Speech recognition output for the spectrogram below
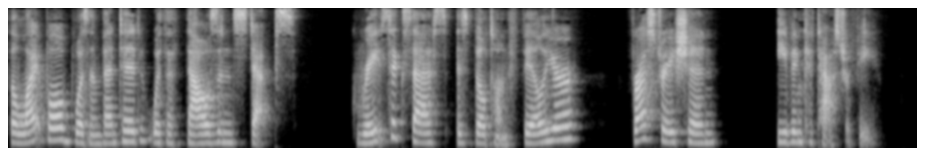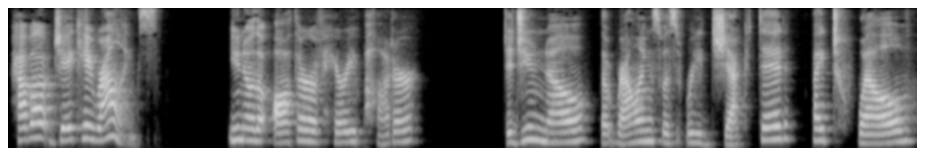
The light bulb was invented with a thousand steps. Great success is built on failure, frustration, even catastrophe. How about J.K. Rowling's? You know, the author of Harry Potter? Did you know that Rowling's was rejected by 12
